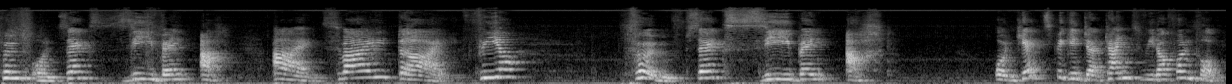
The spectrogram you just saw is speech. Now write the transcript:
5 und 6, 7, 8. 1, 2, 3, 4, 5, 6, 7, 8. Und jetzt beginnt der Tanz wieder von vorn.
